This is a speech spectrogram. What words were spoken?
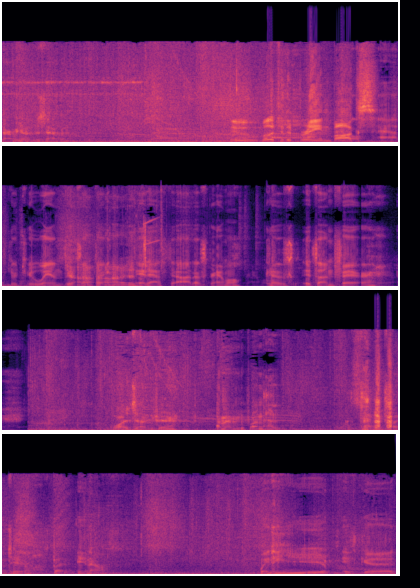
Darby, how did this happen? Ooh, bullet to the brain box. After two wins or something, it has to auto scramble because it's unfair. Why is it unfair? I'm having fun. It's having fun too, but you know, winning Yep. is good.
